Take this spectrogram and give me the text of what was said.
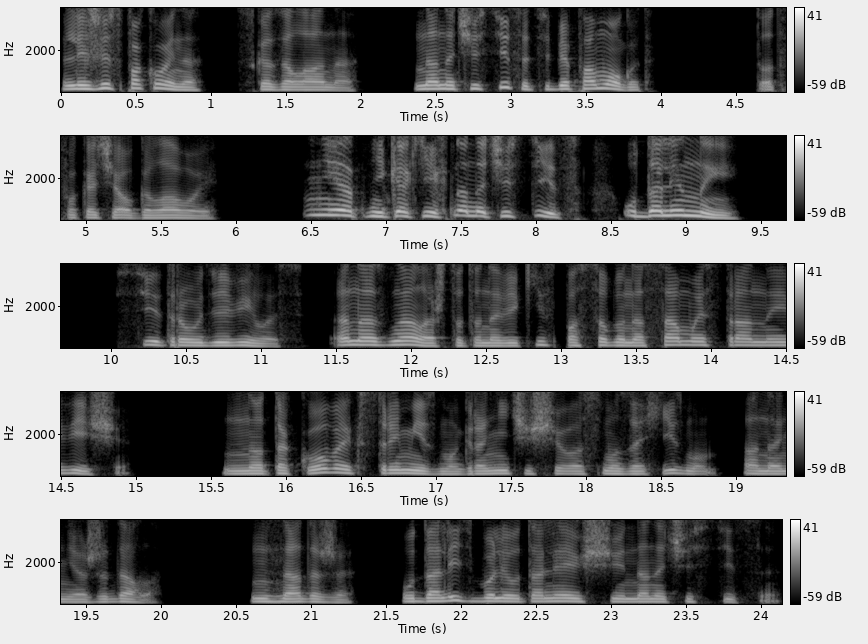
«Лежи спокойно», — сказала она. «Наночастицы тебе помогут». Тот покачал головой. «Нет никаких наночастиц! Удалены!» Ситра удивилась. Она знала, что тоновики способны на самые странные вещи. Но такого экстремизма, граничащего с мазохизмом, она не ожидала. Надо же, удалить болеутоляющие наночастицы.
